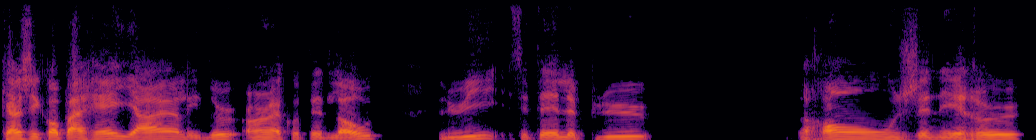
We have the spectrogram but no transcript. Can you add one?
quand j'ai comparé hier les deux, un à côté de l'autre, lui, c'était le plus rond, généreux,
